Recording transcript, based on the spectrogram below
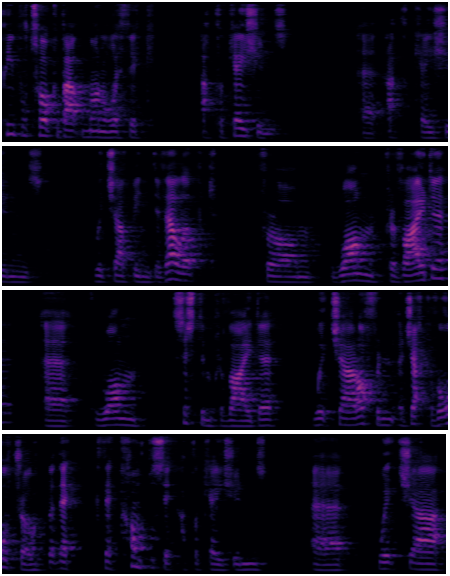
People talk about monolithic applications, uh, applications which have been developed from one provider, uh, one system provider, which are often a jack of all trades, but they're, they're composite applications uh, which are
